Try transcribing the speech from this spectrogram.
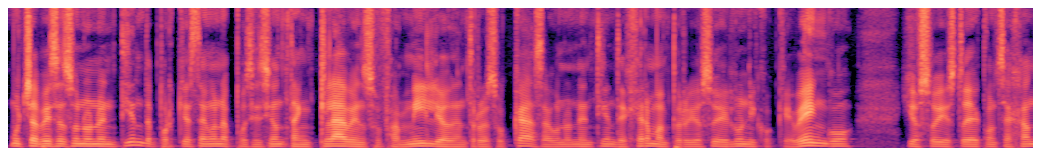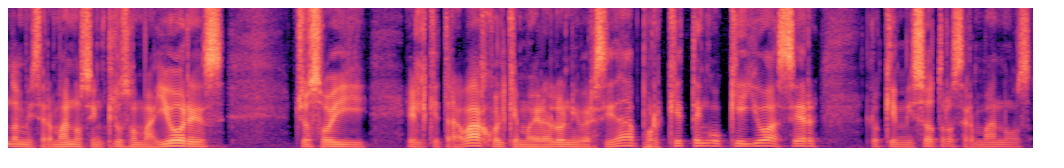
muchas veces uno no entiende por qué está en una posición tan clave en su familia o dentro de su casa. Uno no entiende, Germán, pero yo soy el único que vengo, yo soy, estoy aconsejando a mis hermanos incluso mayores, yo soy el que trabajo, el que me irá a la universidad. ¿Por qué tengo que yo hacer lo que mis otros hermanos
